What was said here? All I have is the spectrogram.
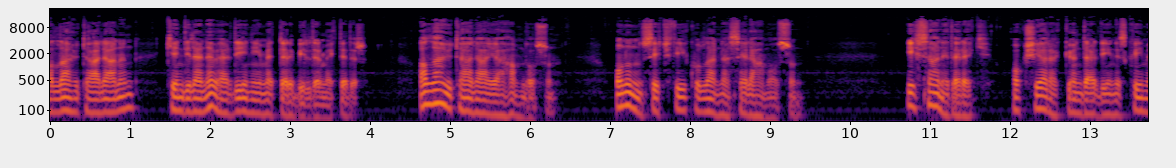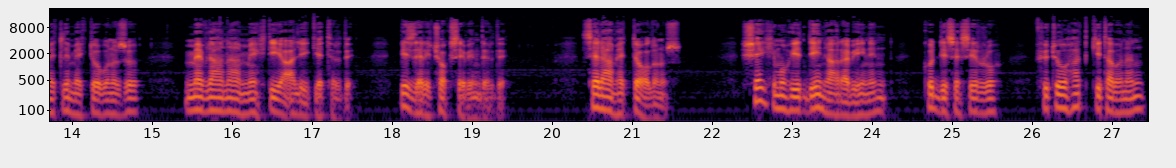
Allahü Teala'nın kendilerine verdiği nimetleri bildirmektedir. Allahü Teala'ya hamdolsun. Onun seçtiği kullarına selam olsun. İhsan ederek, okşayarak gönderdiğiniz kıymetli mektubunuzu Mevlana Mehdi Ali getirdi. Bizleri çok sevindirdi. Selamette olunuz. Şeyh Muhyiddin Arabi'nin Kuddise Sirruh Fütuhat kitabının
